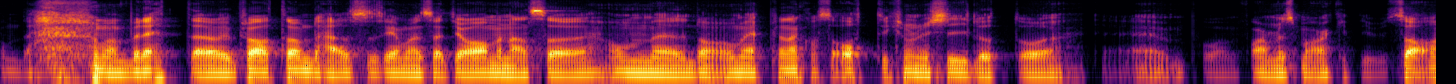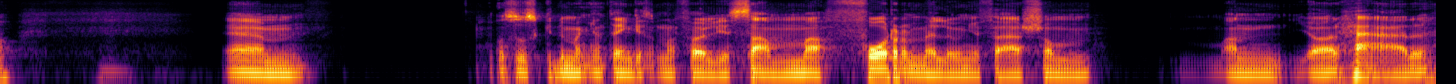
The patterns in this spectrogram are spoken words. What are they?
om det här, om man berättar och vi pratar om det här så ser man så att ja men alltså om, eh, om äpplena kostar 80 kronor kilot då, eh, på en farmers market i USA. ehm, och så skulle man kunna tänka sig att man följer samma formel ungefär som man gör här.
